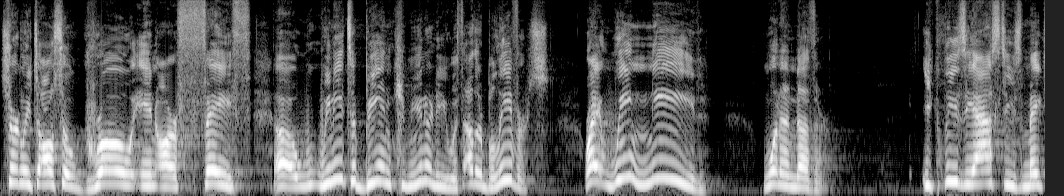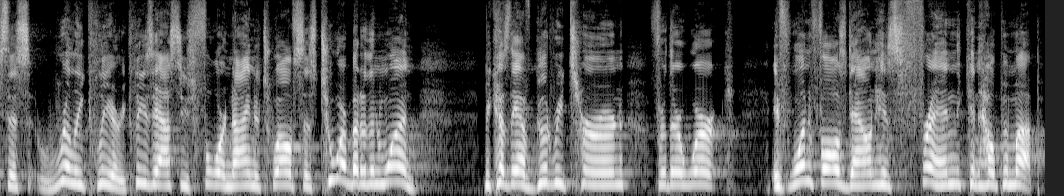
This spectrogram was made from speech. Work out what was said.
certainly to also grow in our faith, uh, we need to be in community with other believers right? We need one another. Ecclesiastes makes this really clear. Ecclesiastes 4 9 to 12 says, Two are better than one because they have good return for their work. If one falls down, his friend can help him up.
